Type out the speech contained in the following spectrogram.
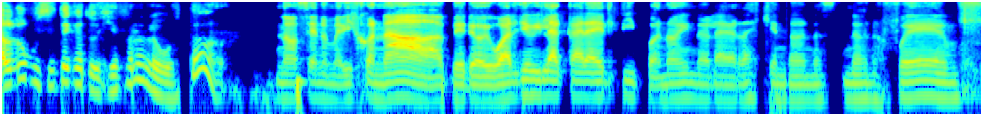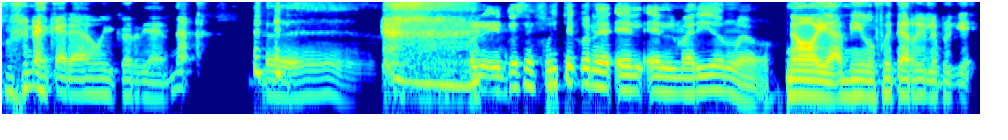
algo pusiste que a tu jefe no le gustó. No sé, no me dijo nada, pero igual yo vi la cara del tipo, ¿no? Y no, la verdad es que no, no, no, no fue una cara muy cordial, ¿no? Ah. Bueno, y entonces fuiste con el, el- el marido nuevo. No, y amigo, fue terrible porque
